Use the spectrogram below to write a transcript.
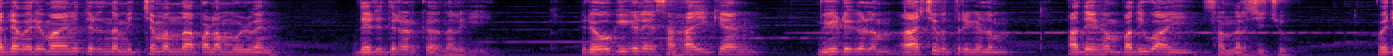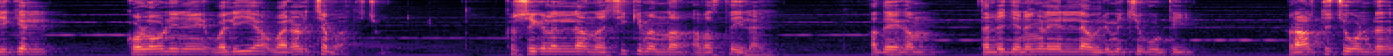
തന്റെ വരുമാനത്തിൽ നിന്ന് മിച്ചം വന്ന പണം മുഴുവൻ ദരിദ്രർക്ക് നൽകി. രോഗികളെ സഹായിക്കാൻ വീടുകളും ആശുപത്രികളും അദ്ദേഹം പതിവായി സന്ദർശിച്ചു. ഒരിക്കൽ കൊളോണിനെ വലിയ വരൾച്ച ബാധിച്ചു. കൃഷികളെല്ലാം നശിക്കുമെന്ന അവസ്ഥയിലായി. അദ്ദേഹം തന്റെ ജനങ്ങളെയെല്ലാം ഒരുമിച്ച് കൂട്ടി പ്രാർത്ഥിച്ചുകൊണ്ട്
